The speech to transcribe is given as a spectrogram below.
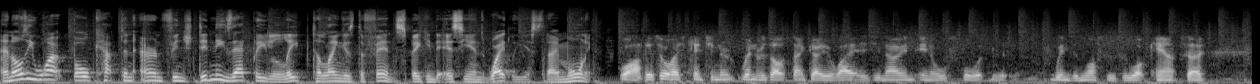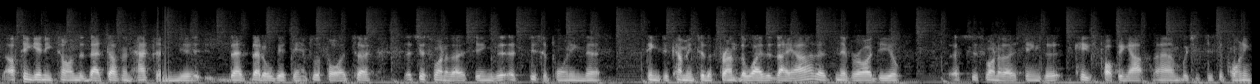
And Aussie white ball captain Aaron Finch didn't exactly leap to Langer's defence, speaking to SEN's Whateley yesterday morning. Well, there's always tension when results don't go your way, as you know, in, in all sport, wins and losses are what count. So I think any time that that doesn't happen, you, that, that all gets amplified. So it's just one of those things. It's disappointing that things are coming to the front the way that they are. That's never ideal it's just one of those things that keeps popping up, um, which is disappointing.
